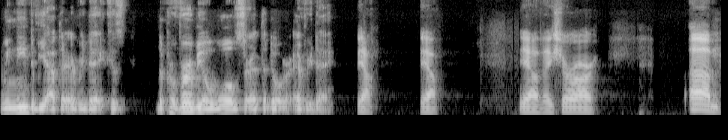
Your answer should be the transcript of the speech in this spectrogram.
We need to be out there every day because the proverbial wolves are at the door every day. Yeah. Yeah. Yeah, they sure are. Um,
